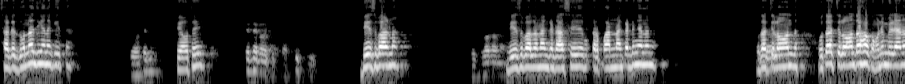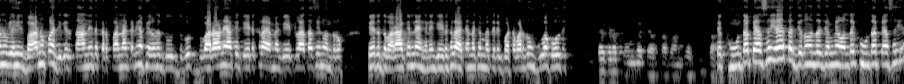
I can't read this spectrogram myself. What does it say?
ਸਾਡੇ ਦੋਨਾਂ ਜੀਆਂ ਨੇ ਕੀਤਾ। ਪਿਓ ਤੇ ਵੀ? ਪਿਓ ਤੇ। ਕਿਹਦੇ ਨਾਲ ਕੀਤਾ? ਕੀ ਚੀਜ਼? ਬੇਸਬਾਲ ਨਾਲ। ਬੇਸਬਾਲਾਂ ਨਾਲ। ਗੰਡਾਸੇ ਕਿਰਪਾਨਾਂ ਕੱਢੀਆਂ ਇਹਨਾਂ ਨੇ। ਉਹਦਾ ਚਲਾਉਣ ਉਹਦਾ ਚਲਾਉਣ ਦਾ ਹੁਕਮ ਨਹੀਂ ਮਿਲਿਆ ਇਹਨਾਂ ਨੂੰ ਵੀ ਅਸੀਂ ਬਾਹਰ ਨੂੰ ਭੱਜ ਗਏ ਤਾਂ ਨਹੀਂ ਤਾਂ ਕਿਰਪਾਨਾਂ ਕੱਢੀਆਂ ਫਿਰ ਉਹਨੇ ਦੁਬਾਰਾ ਉਹਨੇ ਆ ਕੇ ਗੇਟ ਖਲਾਇਆ। ਮੈਂ ਗੇਟ ਲਾਤਾ ਸੀ ਇਹਨੂੰ ਅੰਦਰੋਂ। ਫਿਰ ਦੁਬਾਰਾ ਆ ਕੇ ਨਿਹੰਗ ਨੇ ਗੇਟ ਖਲਾਇਆ ਕਹਿੰਦਾ ਕਿ ਮੈਂ ਤੇਰੇ ਗੁੱਟ ਵੜ ਦੂੰ ਖੋਲ ਦੇ। ਕਿਹੜਾ ਖੂਨ ਦਾ ਪਿਆਸਾ ਬਣ ਗਿਆ ਕੀ ਤੇ ਖੂਨ ਦਾ ਪਿਆਸਾ ਹੀ ਆ ਤਾਂ ਜਦੋਂ ਦਾ ਜੰਮਿਆ ਹੁੰਦਾ ਖੂਨ ਦਾ ਪਿਆਸਾ ਹੀ ਆ।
